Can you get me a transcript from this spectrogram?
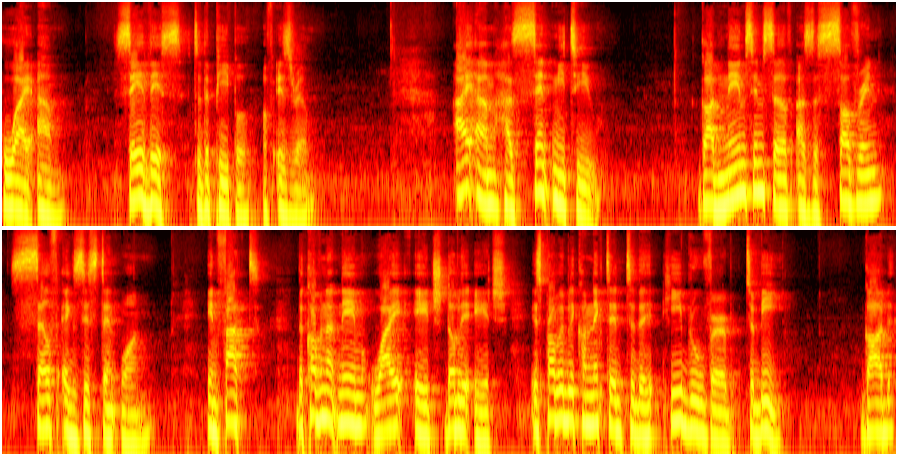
who I am. Say this to the people of Israel I am has sent me to you. God names himself as the sovereign, self existent one. In fact, the covenant name YHWH is probably connected to the Hebrew verb to be. God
